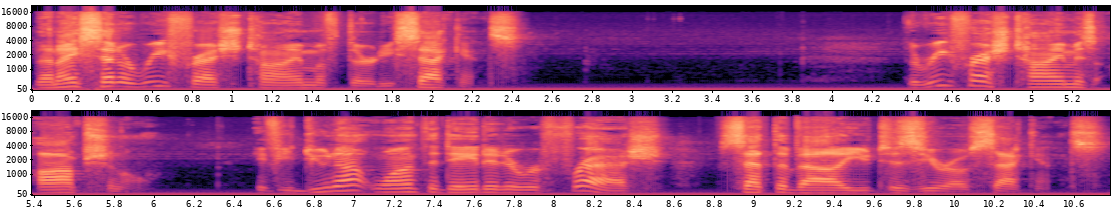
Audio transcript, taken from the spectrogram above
Then I set a refresh time of 30 seconds. The refresh time is optional if you do not want the data to refresh, set the value to 0 seconds.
